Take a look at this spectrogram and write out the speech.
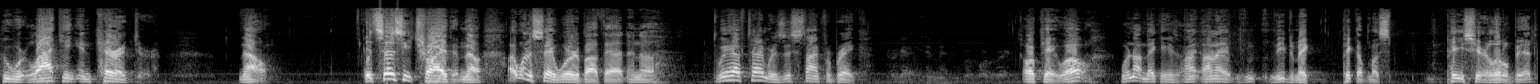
who were lacking in character. Now, it says he tried them. Now, I want to say a word about that. And uh, do we have time, or is this time for break? We got 10 minutes before break. Okay, well, we're not making. I, I need to make pick up my pace here a little bit.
